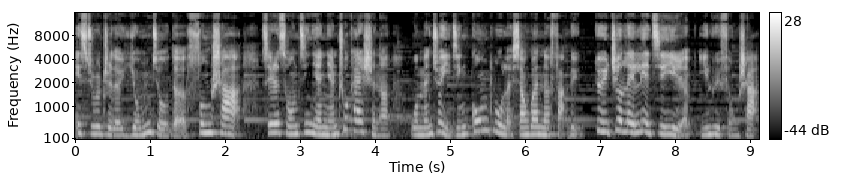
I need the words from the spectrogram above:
意思就是指的永久的封杀。其实从今年年初开始呢，我们就已经公布了相关的法律，对于这类劣迹艺人一律封杀。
